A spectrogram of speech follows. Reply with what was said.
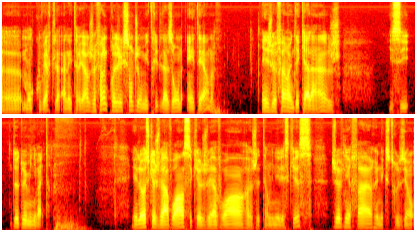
euh, mon couvercle à l'intérieur. Je vais faire une projection de géométrie de la zone interne et je vais faire un décalage ici de 2 mm. Et là, ce que je vais avoir, c'est que je vais avoir, euh, je vais terminer l'esquisse, je vais venir faire une extrusion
